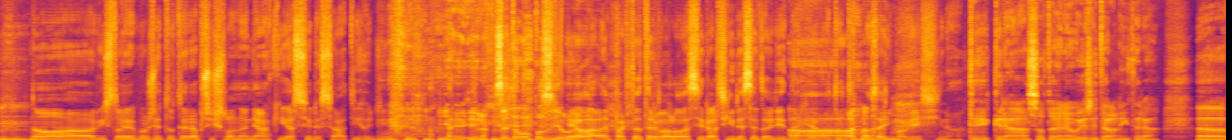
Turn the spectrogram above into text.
Mhm. No a výsledek byl, že to teda přišlo na nějaký asi desátý hodin. je, jenom se to opozdilo. jo, ale pak to trvalo asi dalších 10 hodin, takže to, to bylo zajímavější. No. Ty kráso, to je neuvěřitelný teda. Eh,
